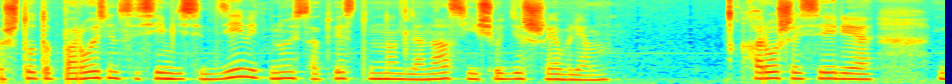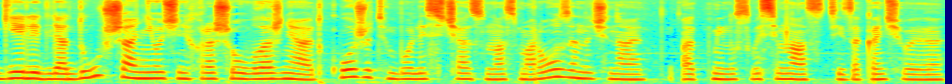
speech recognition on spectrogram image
что-то по рознице 79, ну и, соответственно, для нас еще дешевле. Хорошая серия гели для душа, они очень хорошо увлажняют кожу, тем более сейчас у нас морозы начинают от минус 18 и заканчивая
